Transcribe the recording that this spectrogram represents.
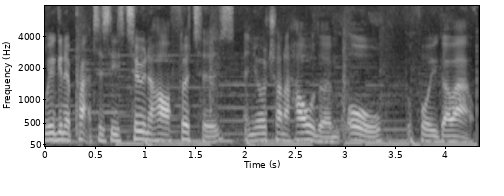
we're going to practice these two and a half footers, and you're trying to hold them all before you go out.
